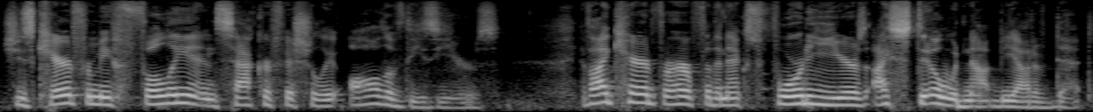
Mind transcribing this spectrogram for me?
She's cared for me fully and sacrificially all of these years. If I cared for her for the next 40 years, I still would not be out of debt.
